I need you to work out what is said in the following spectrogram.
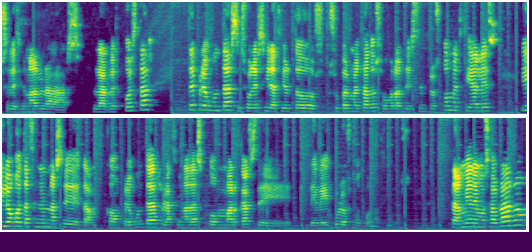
seleccionar las, las respuestas, te preguntas si sueles ir a ciertos supermercados o grandes centros comerciales y luego te hacen una serie de con preguntas relacionadas con marcas de, de, vehículos muy conocidos. También hemos hablado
